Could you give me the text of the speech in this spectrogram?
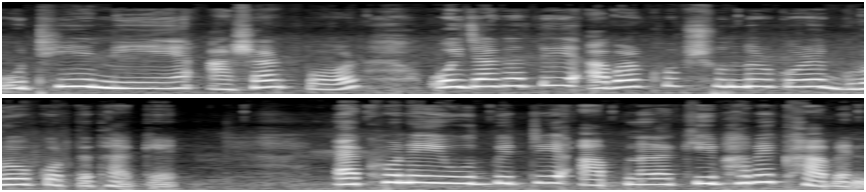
উঠিয়ে নিয়ে আসার পর ওই জায়গাতেই আবার খুব সুন্দর করে গ্রো করতে থাকে। এখন এই উদ্ভিদটি আপনারা কীভাবে খাবেন?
